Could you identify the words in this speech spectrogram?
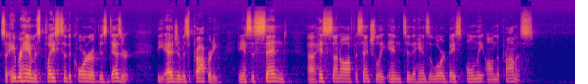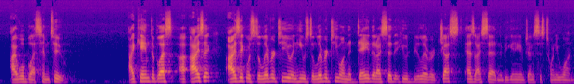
So Abraham is placed to the corner of this desert, the edge of his property, and he has to send uh, his son off essentially into the hands of the Lord based only on the promise. I will bless him too. I came to bless uh, Isaac. Isaac was delivered to you, and he was delivered to you on the day that I said that he would be delivered, just as I said in the beginning of Genesis 21.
